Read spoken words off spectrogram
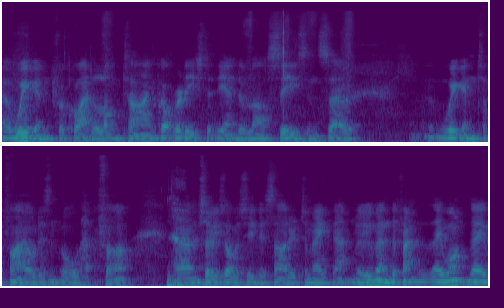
uh, Wigan for quite a long time. Got released at the end of last season, so Wigan to Fylde isn't all that far. Um, so he's obviously decided to make that move, and the fact that they want they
